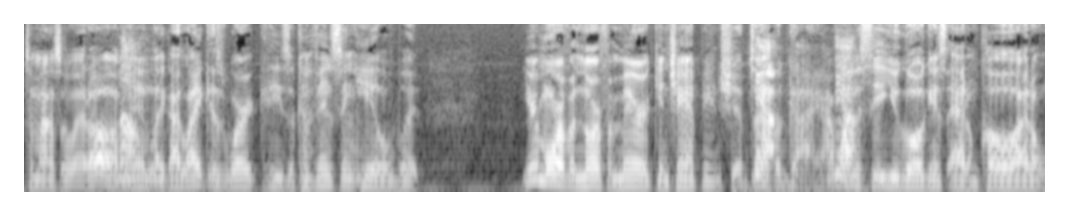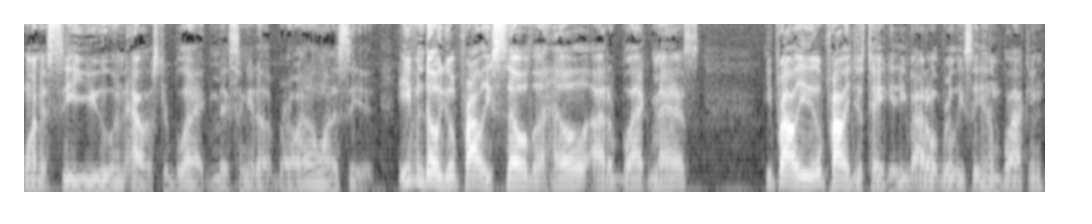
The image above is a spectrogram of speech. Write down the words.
Tommaso at all, No. man. Like I like his work. He's a convincing heel, but you're more of a North American championship type Yeah. of guy. I Yeah. want to see you go against Adam Cole. I don't want to see you and Aleister Black mixing it up, bro. I don't want to see it. Even though you'll probably sell the hell out of Black Mass, he probably he'll probably just take it. He, I don't really see him blocking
